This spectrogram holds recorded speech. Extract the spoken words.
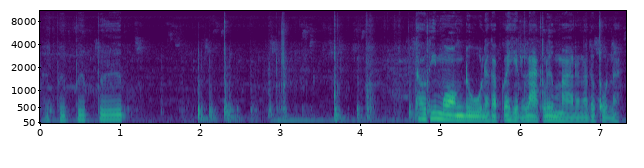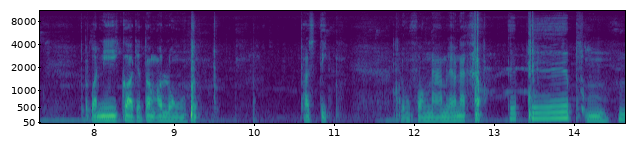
ปึ๊บปึ๊บปึ๊บปึ๊บ เท่าที่มองดูนะครับ ก็เห็นรากเริ่มมาแล้วนะทุกคนนะ วันนี้ก็จะต้องเอาลงพลาสติก ลงฟองน้ำแล้วนะครับตึ๊บตึ๊บอื้อหื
